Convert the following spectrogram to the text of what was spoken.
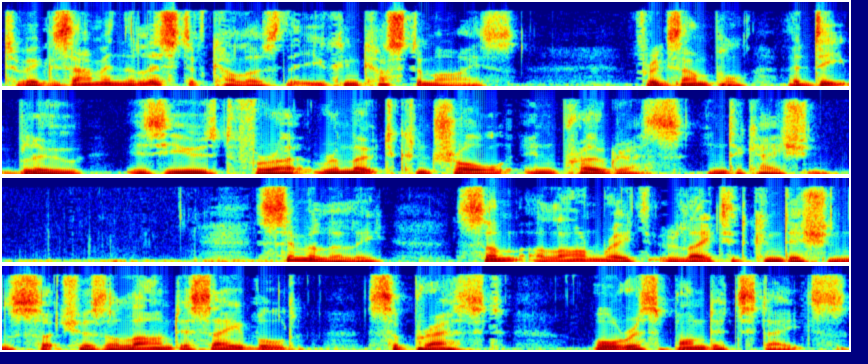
to examine the list of colours that you can customise for example, a deep blue is used for a remote control in progress indication. Similarly, some alarm rate related conditions such as alarm disabled, suppressed or responded states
